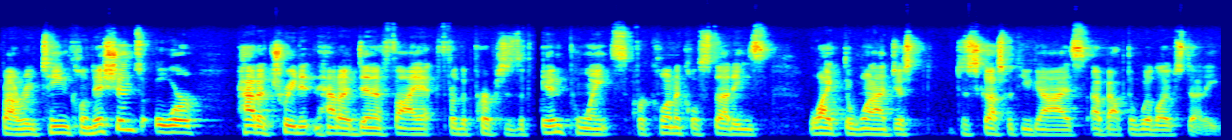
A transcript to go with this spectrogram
by routine clinicians or how to treat it and how to identify it for the purposes of endpoints for clinical studies like the one I just discussed with you guys about the Willow study.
